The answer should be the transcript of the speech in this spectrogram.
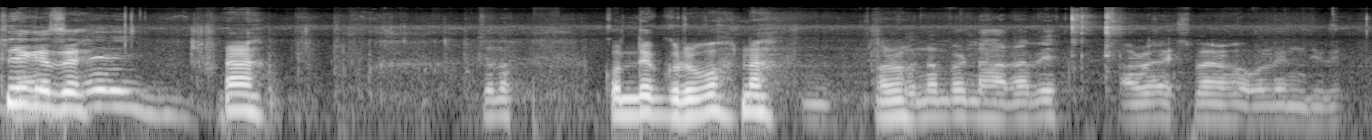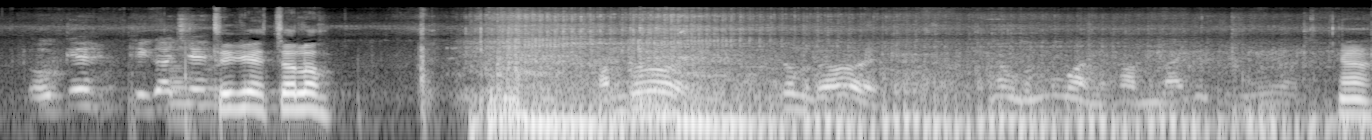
ঠিক আছে কন্টেক্ট কৰবো না ঠিক আছে চলো হ্যাঁ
